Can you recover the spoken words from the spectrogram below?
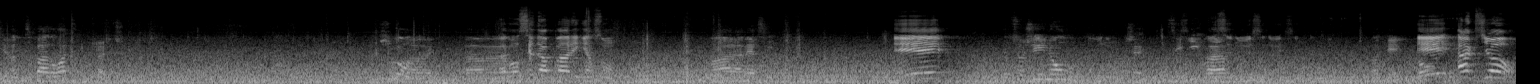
Tire un petit pas à droite. Toujours. Euh, Avancez d'un pas, les garçons. Voilà, merci. Et. Attention, j'ai une ombre. C'est qui Voilà. C'est Noé, c'est Noé. c'est Noé. Ok. Et action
